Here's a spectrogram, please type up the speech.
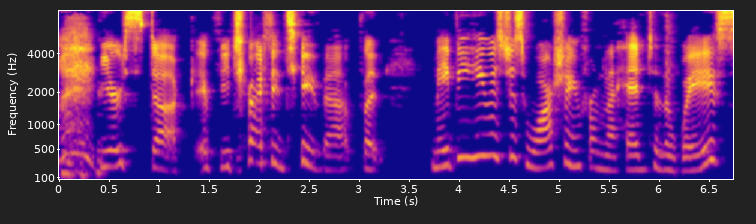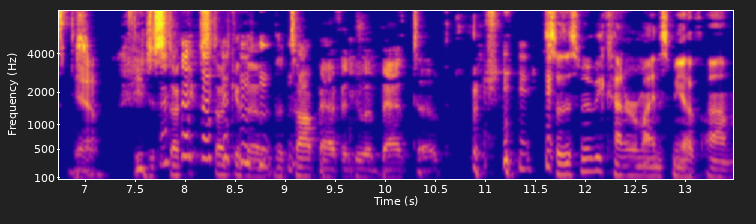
You're stuck if you try to do that. But maybe he was just washing from the head to the waist. Yeah, he just stuck it, stuck in the, the top half into a bathtub. So this movie kind of reminds me of um,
